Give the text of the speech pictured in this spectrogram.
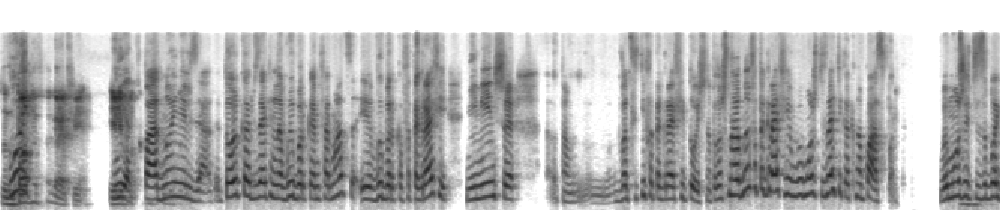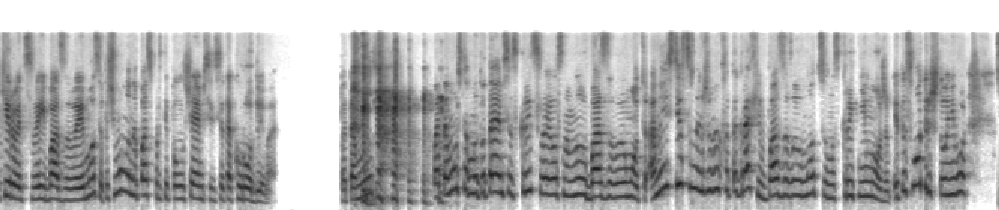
Ну, по одной фотографии. Или Нет, по одной нельзя. Только обязательно выборка информации, и выборка фотографий не меньше э, там, 20 фотографий точно. Потому что на одной фотографии вы можете, знаете, как на паспорт. Вы можете заблокировать свои базовые эмоции. Почему мы на паспорте получаемся все так уродливо? Потому, потому что мы пытаемся скрыть свою основную базовую эмоцию. А на естественных живых фотографиях базовую эмоцию мы скрыть не можем. И ты смотришь, что у него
